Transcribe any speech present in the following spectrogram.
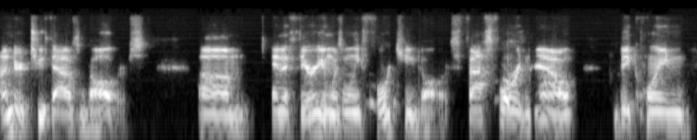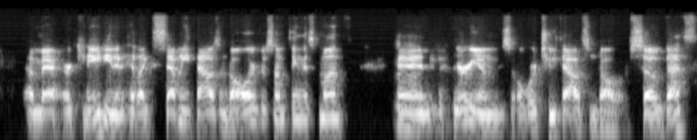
under two thousand dollars, um, and Ethereum was only fourteen dollars. Fast forward now, Bitcoin Amer- or Canadian, it hit like seventy thousand dollars or something this month, and Ethereum's over two thousand dollars. So that's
